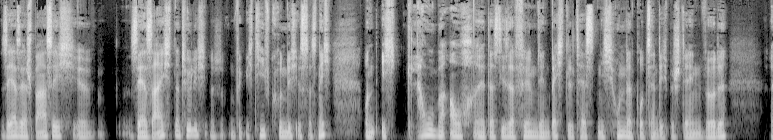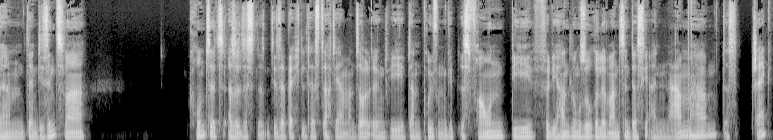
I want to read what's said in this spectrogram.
sehr, sehr spaßig, sehr seicht natürlich, wirklich tiefgründig ist das nicht. Und ich glaube auch, äh, dass dieser Film den Bechteltest nicht hundertprozentig bestellen würde, ähm, denn die sind zwar grundsätzlich, also das, dieser Bechteltest sagt ja, man soll irgendwie dann prüfen, gibt es Frauen, die für die Handlung so relevant sind, dass sie einen Namen haben, das check.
